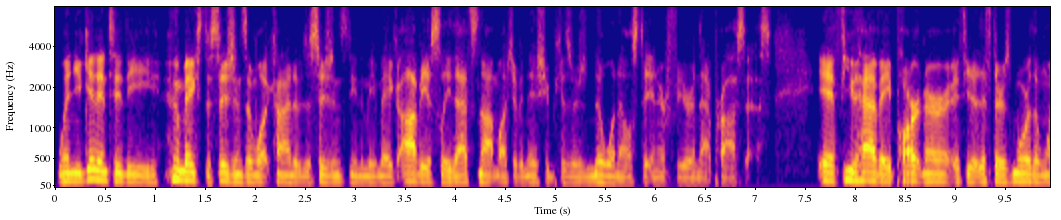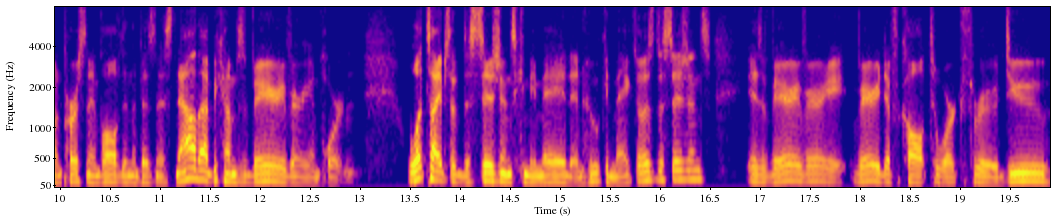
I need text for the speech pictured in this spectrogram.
when you get into the who makes decisions and what kind of decisions need to be made, obviously that's not much of an issue because there's no one else to interfere in that process. If you have a partner, if you if there's more than one person involved in the business, now that becomes very very important. What types of decisions can be made and who can make those decisions is very very very difficult to work through. Do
